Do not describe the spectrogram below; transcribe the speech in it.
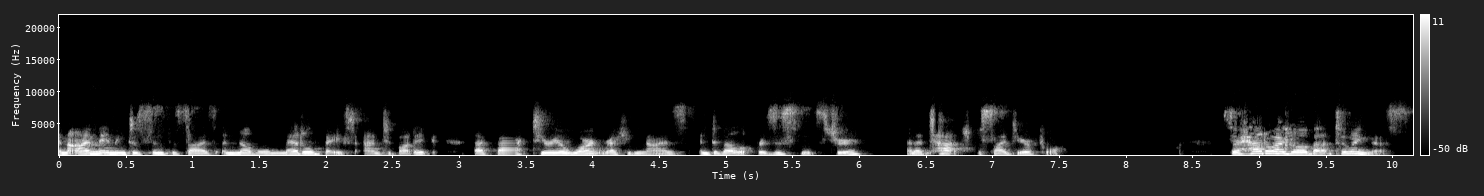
and I'm aiming to synthesize a novel metal-based antibiotic that bacteria won't recognize and develop resistance to and attach beside a siderophore. So how do I go about doing this?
